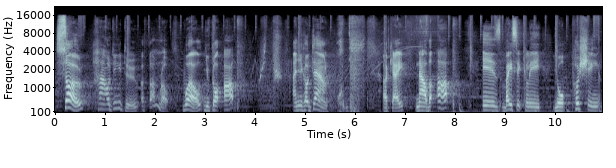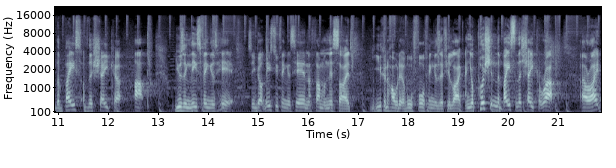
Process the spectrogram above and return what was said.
So how do you do a thumb roll? Well, you've got up and you've got down. Okay, now the up is basically you're pushing the base of the shaker up using these fingers here. So you've got these two fingers here and the thumb on this side. You can hold it with all four fingers if you like. And you're pushing the base of the shaker up, all right?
